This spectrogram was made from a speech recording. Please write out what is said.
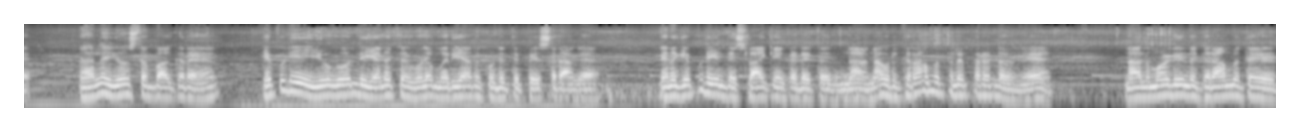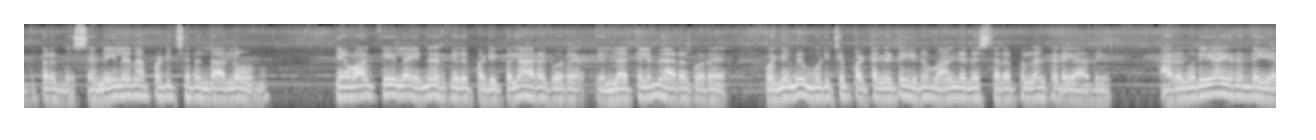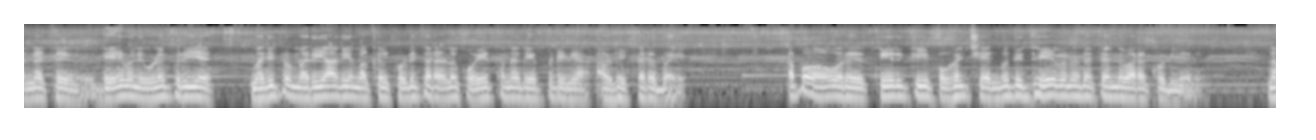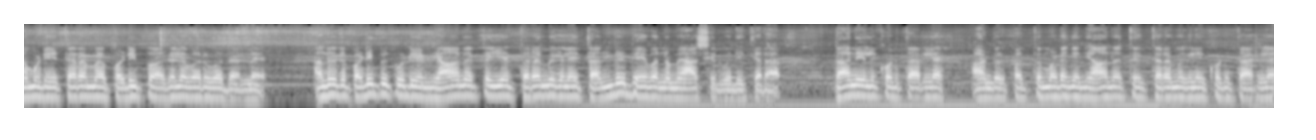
நான் யோசித்து பார்க்குறேன் எப்படி இவங்க வந்து எனக்கு இவ்வளோ மரியாதை கொடுத்து பேசுகிறாங்க எனக்கு எப்படி இந்த ஸ்லாக்கியம் கிடைத்ததுன்னா நான் ஒரு கிராமத்தில் பிறந்தவங்க. நான் மறுபடியும் இந்த கிராமத்தை பிறந்த சென்னையில் நான் படிச்சிருந்தாலும் என் வாழ்க்கையில் என்ன இருக்குது? படிப்பில் அறகுறை எல்லாத்துலேயுமே அறகுறை. ஒன்றுமே முடிச்சு பட்டங்கிட்டு எதுவும் வாங்கின சிறப்பெல்லாம் கிடையாது. அறகுறையாக இருந்த எனக்கு தேவன் இவ்வளோ பெரிய மதிப்பு மரியாதையை மக்கள் கொடுக்கிற அளவுக்கு உயர்த்தினது எப்படிங்க? அப்படி கிருபை. அப்போ ஒரு கீர்த்தி புகழ்ச்சி என்பது தேவனிடத்திலிருந்து வரக்கூடியது. நம்முடைய திறமை படிப்பு அதில் வருவதல்ல. அல்லது படிப்புக்குரிய ஞானத்தையும் திறமைகளை தந்து தேவன் நம்மை ஆசீர்வதிக்கிறார். தானியலுக்கு கொடுத்தார்ல. ஆண்டவர் பத்து மடங்கு ஞானத்தை திறமைகளையும் கொடுத்தார்ல.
